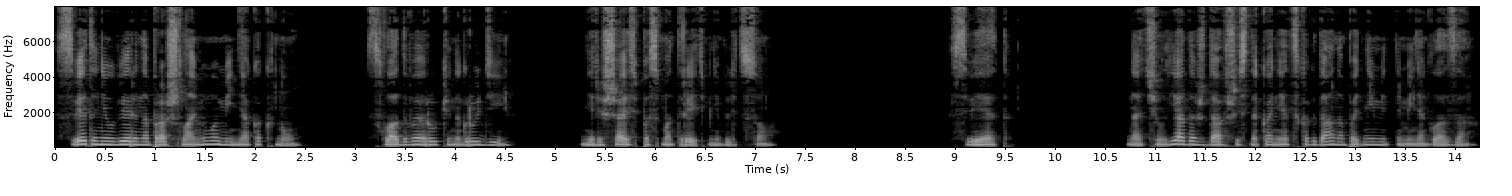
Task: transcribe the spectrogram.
Света неуверенно прошла мимо меня к окну, складывая руки на груди, не решаясь посмотреть мне в лицо. «Свет!» — начал я, дождавшись наконец, когда она поднимет на меня глаза.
